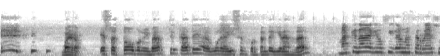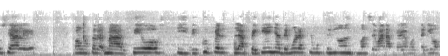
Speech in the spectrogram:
Bueno, eso es todo por mi parte. Kate, ¿algún aviso importante que quieras dar? Más que nada que nos sigan nuestras redes sociales. Vamos a estar más activos y disculpen las pequeñas demoras que hemos tenido en últimas semanas, que habíamos tenido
